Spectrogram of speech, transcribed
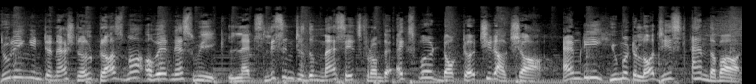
During International Plasma Awareness Week, let's listen to the message from the expert Dr. Chirag Shah, MD Hematologist, and Ahmedabad.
